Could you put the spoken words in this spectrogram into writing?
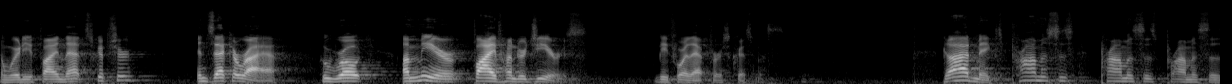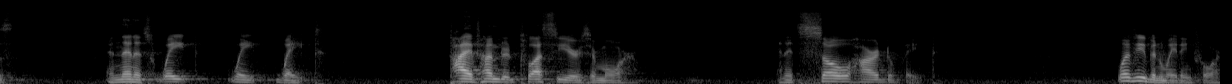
And where do you find that Scripture? In Zechariah, who wrote a mere 500 years before that first Christmas. God makes promises, promises, promises, and then it's wait, wait, wait. 500 plus years or more. And it's so hard to wait. What have you been waiting for?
